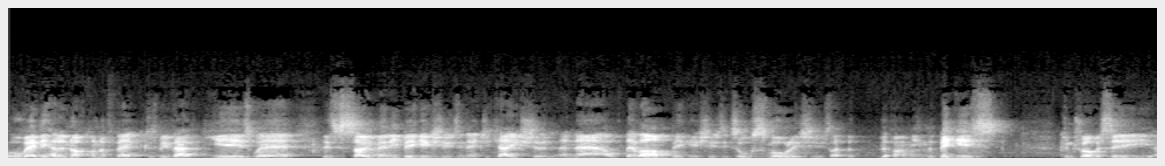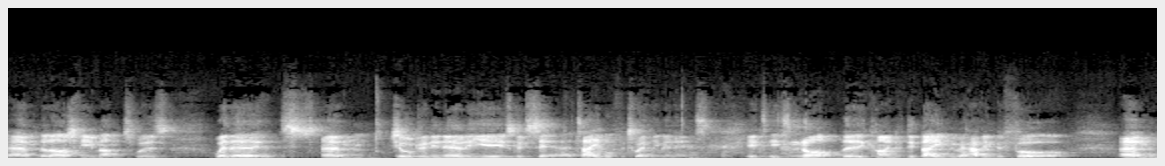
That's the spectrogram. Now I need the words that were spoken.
already had a knock-on effect because we've had years where there's so many big issues in education, and now there aren't big issues; it's all small issues. Like the, the I mean, the biggest controversy um, the last few months was whether um, children in early years could sit at a table for 20 minutes. It, it's not the kind of debate we were having before. Um,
